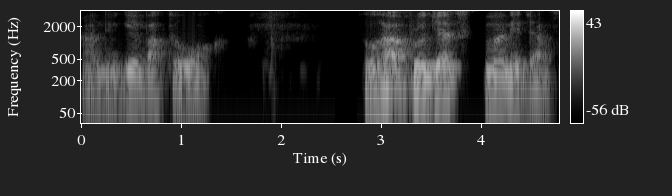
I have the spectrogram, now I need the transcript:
and you get back to work. So we have project managers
